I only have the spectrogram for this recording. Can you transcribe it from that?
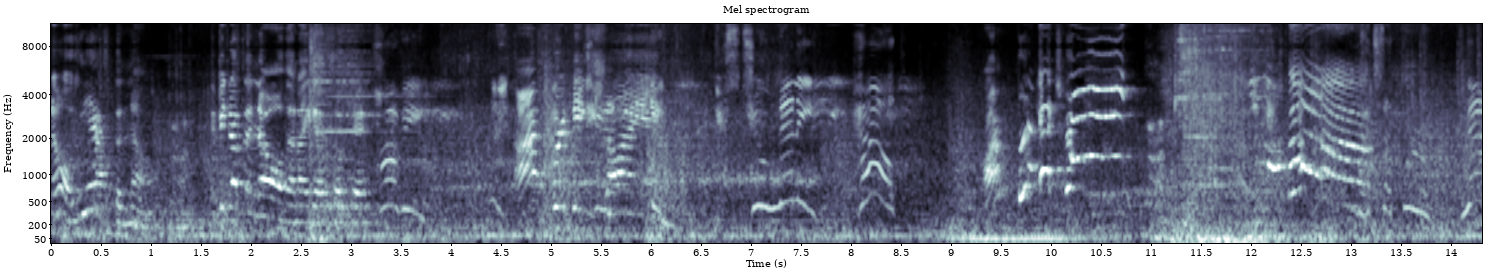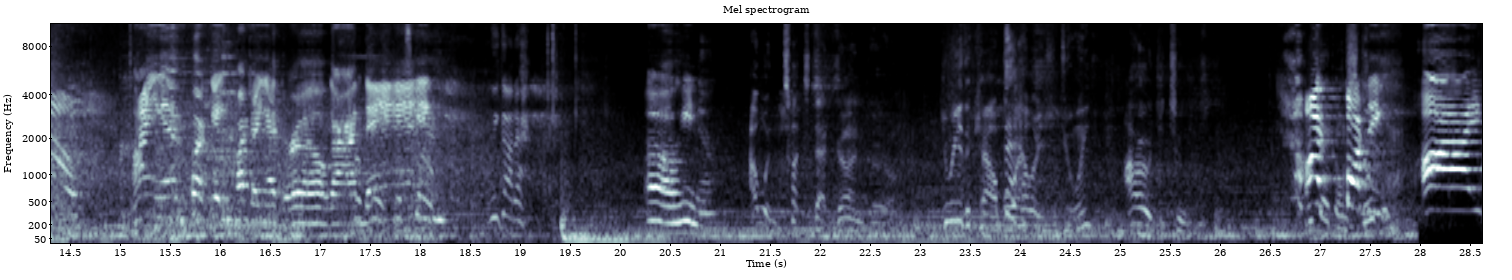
knows. He has to know. If he doesn't know, then I guess okay. I'm freaking trying. There's too I am fucking punching it through. God Okay, let's go. We gotta... Oh, he knew. I wouldn't touch that gun, girl. You either, What cowboy. the hell are you doing? I heard you too. I fucking, I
